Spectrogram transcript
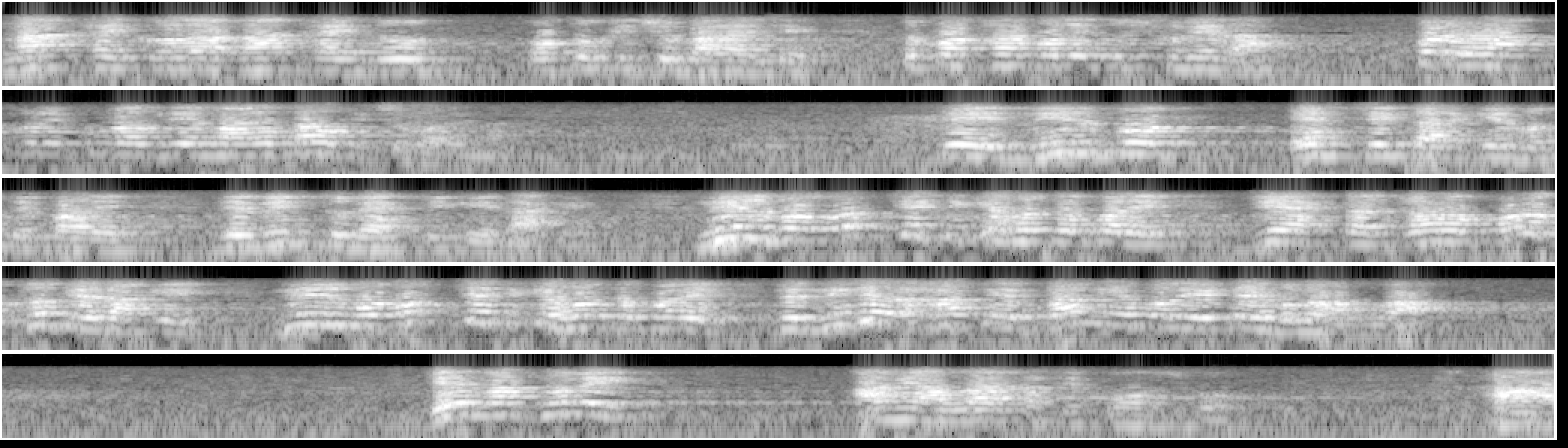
না খাই কলা, না খাই দুধ, কত কিছু বাড়াইছে তো কথা বলে তো শুনে না। পরে রাগ করে কুড়াল দিয়ে মারে, তাও কিছু বলে না। যে নির্বোধ এর চেয়ে তার কে হতে পারে যে মৃত্যু ব্যক্তিকে ডাকে। নির্বোধ থেকে হতে পারে যে একটা জড় ডাকে। নির্বোধ থেকে হতে পারে যে নিজের হাতে বানিয়ে বলে, এটাই হলো আল্লাহ। এর মাধ্যমে আমি আল্লাহর কাছে পৌঁছবো। হ্যাঁ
